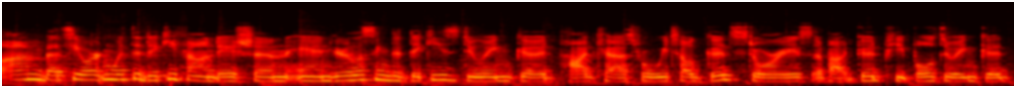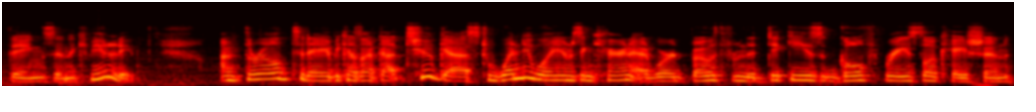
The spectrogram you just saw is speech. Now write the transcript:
I'm Betsy Orton with the Dickey Foundation, and you're listening to Dickey's Doing Good podcast, where we tell good stories about good people doing good things in the community. I'm thrilled today because I've got two guests, Wendy Williams and Karen Edward, both from the Dickey's Gulf Breeze location.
